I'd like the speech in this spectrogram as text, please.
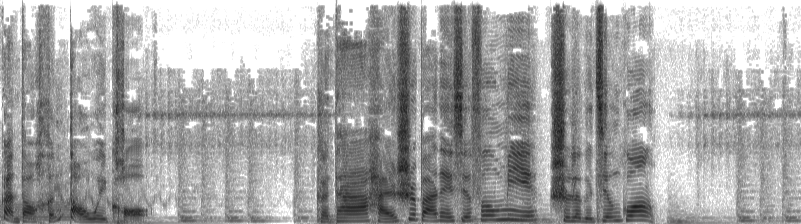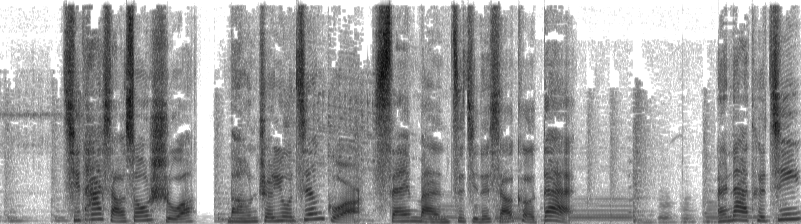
感到很倒胃口。可他还是把那些蜂蜜吃了个精光。其他小松鼠忙着用坚果塞满自己的小口袋，而纳特金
